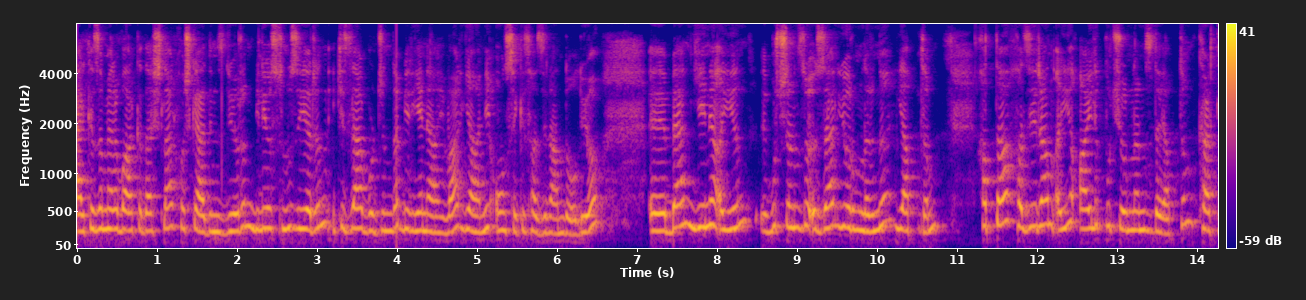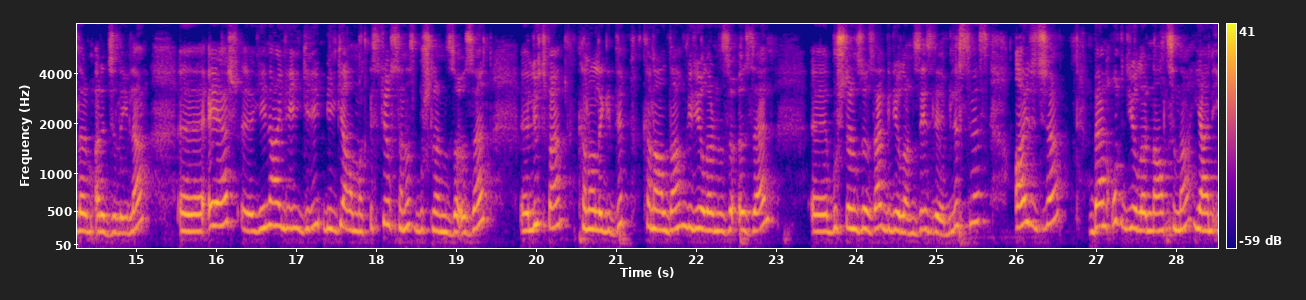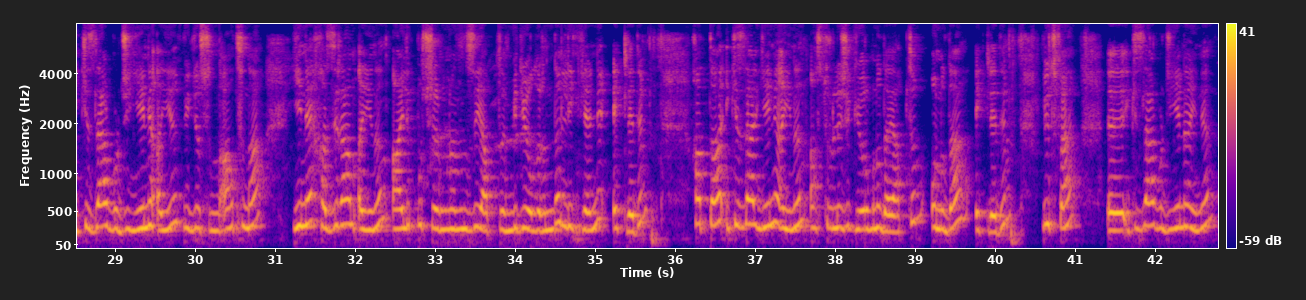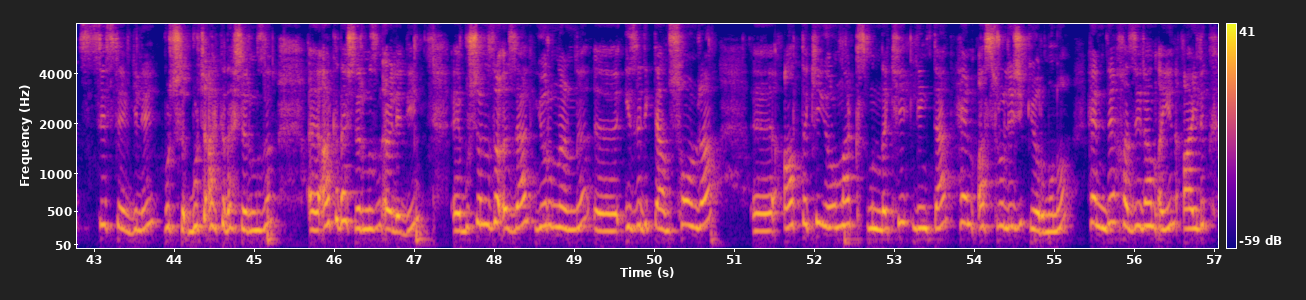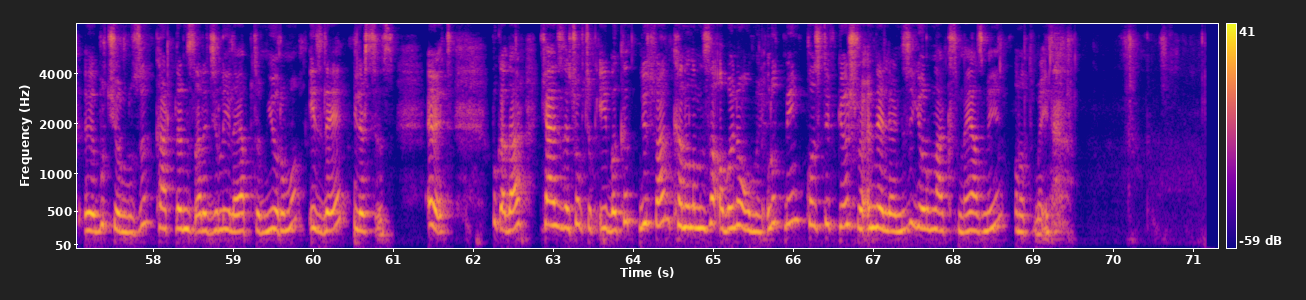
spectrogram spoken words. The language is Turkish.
Herkese merhaba arkadaşlar. Hoş geldiniz diyorum. Biliyorsunuz yarın İkizler Burcu'nda bir yeni ay var. Yani 18 Haziran'da oluyor. Ee, Ben yeni ayın e, burçlarınıza özel yorumlarını yaptım. Hatta Haziran ayı aylık burç yorumlarınızı da yaptım kartlarım aracılığıyla. Ee, Eğer e, yeni ay ile ilgili bilgi almak istiyorsanız burçlarınıza özel e, lütfen kanala gidip kanaldan videolarınıza özel e, burçlarınıza özel videolarınızı izleyebilirsiniz. Ayrıca ben o videoların altına yani İkizler Burcu yeni ayı videosunun altına yine Haziran ayının aylık burç yaptığım videolarında linklerini ekledim. Hatta İkizler yeni ayının astrolojik yorumunu da yaptım. Onu da ekledim. Lütfen e, İkizler Burcu yeni ayının siz sevgili burç, burç arkadaşlarımızın e, arkadaşlarımızın öyle diyeyim. E, burçlarınıza özel yorumlarını e, izledikten sonra e, alttaki yorumlar kısmındaki linkten hem astrolojik yorumunu hem de Haziran ayın aylık e, burç yorumunuzu kartlarınız aracılığıyla yaptığım yorumu izleyebilirsiniz. Evet bu kadar. Kendinize çok çok iyi bakın. Lütfen kanalımıza abone olmayı unutmayın. Pozitif görüş ve önerilerinizi yorumlar kısmına yazmayı unutmayın.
